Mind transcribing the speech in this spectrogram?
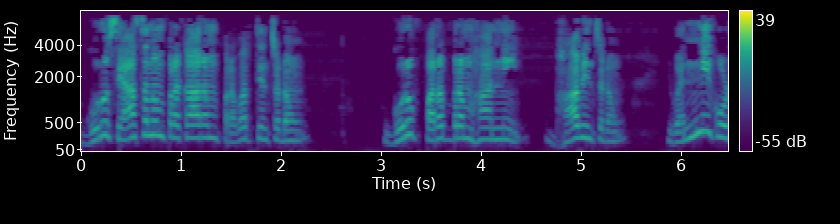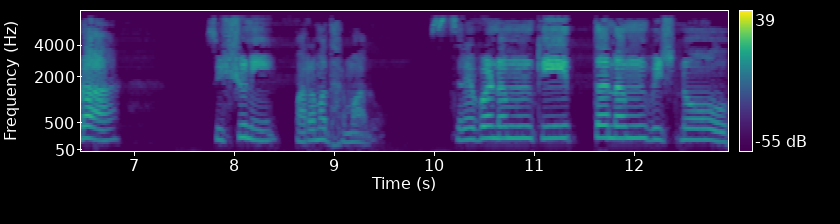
గురు శాసనం ప్రకారం ప్రవర్తించడం గురు పరబ్రహ్మాన్ని భావించడం ఇవన్నీ కూడా శిష్యుని పరమధర్మాలు. శ్రవణం కీర్తనం విష్ణో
